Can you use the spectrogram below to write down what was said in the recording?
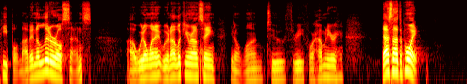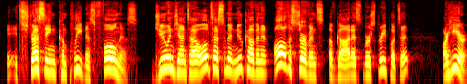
people, not in a literal sense. Uh, we don't want to, we're not looking around saying, you know, one, two, three, four, how many are here? That's not the point. It's stressing completeness, fullness, Jew and Gentile, Old Testament, New Covenant, all the servants of God, as verse 3 puts it, are here.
